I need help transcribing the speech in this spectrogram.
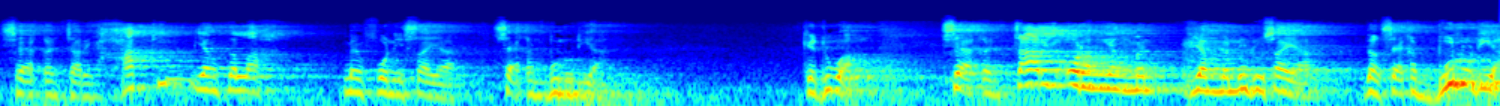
saya akan cari hakim yang telah memfonis saya, saya akan bunuh dia. Kedua, saya akan cari orang yang men, yang menuduh saya dan saya akan bunuh dia.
